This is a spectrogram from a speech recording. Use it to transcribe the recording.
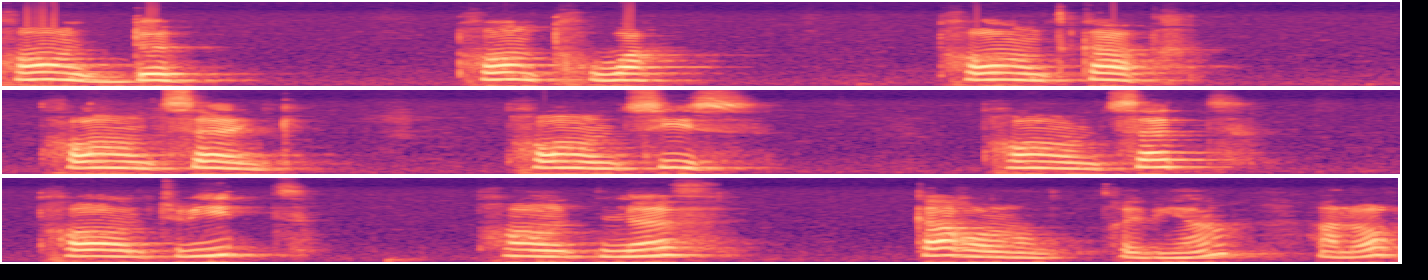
trente-deux, trente-trois, trente-quatre, trente-cinq, trente-six, trente-sept, trente-huit, trente-neuf, quarante. Très bien. Alors,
